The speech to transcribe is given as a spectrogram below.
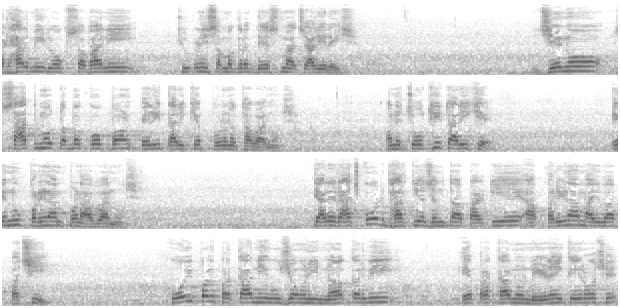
અઢારમી લોકસભાની ચૂંટણી સમગ્ર દેશમાં ચાલી રહી છે. જેનો સાતમો તબક્કો પણ પહેલી તારીખે પૂર્ણ થવાનો છે. અને ચોથી તારીખે એનું પરિણામ પણ આવવાનું છે. ત્યારે રાજકોટ ભારતીય જનતા પાર્ટીએ આ પરિણામ આવ્યા પછી કોઈ પણ પ્રકારની ઉજવણી ન કરવી એ પ્રકારનો નિર્ણય કર્યો છે.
